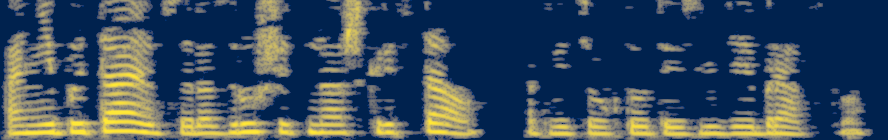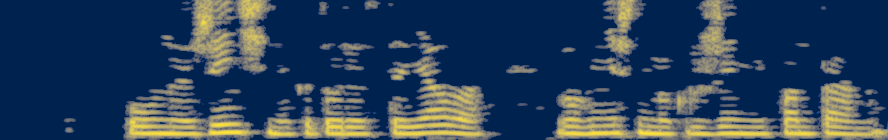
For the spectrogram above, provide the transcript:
«Они пытаются разрушить наш кристалл», — ответил кто-то из людей братства. Полная женщина, которая стояла во внешнем окружении фонтана.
